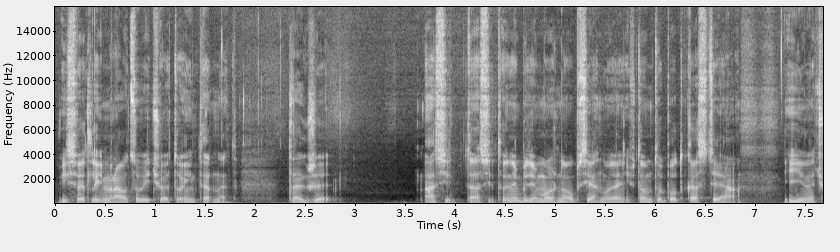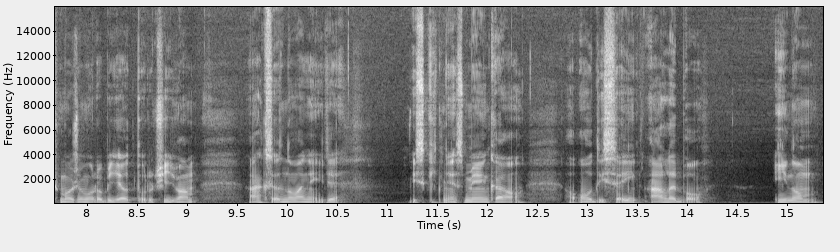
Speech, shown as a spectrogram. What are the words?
vysvetliť mravcovi, čo je to internet. Takže asi, asi to nebude možno obsiahnuť ani v tomto podcaste a jediné, čo môžem urobiť je odporučiť vám, ak sa znova niekde vyskytne zmienka o, o Odyssey alebo inom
